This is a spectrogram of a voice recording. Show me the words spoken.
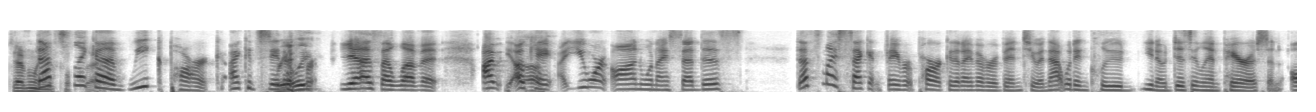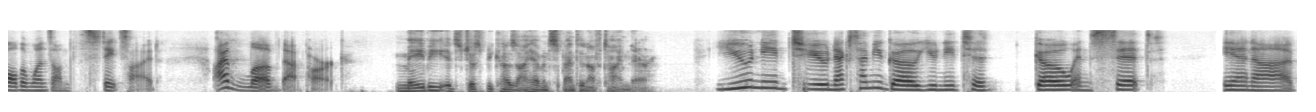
Definitely. That's like day. a week park. I could say really? that. For, yes, I love it. I'm okay. Uh, you weren't on when I said this. That's my second favorite park that I've ever been to, and that would include, you know, Disneyland Paris and all the ones on the stateside. I love that park maybe it's just because I haven't spent enough time there. You need to next time you go, you need to go and sit in a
